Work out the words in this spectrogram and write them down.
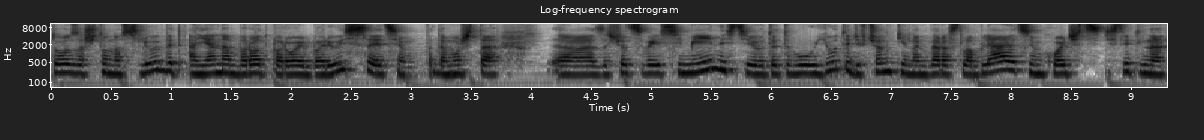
то, за что нас любят, а я, наоборот, порой борюсь с этим, потому что э, за счет своей семейности, вот этого уюта девчонки иногда расслабляются, им хочется действительно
